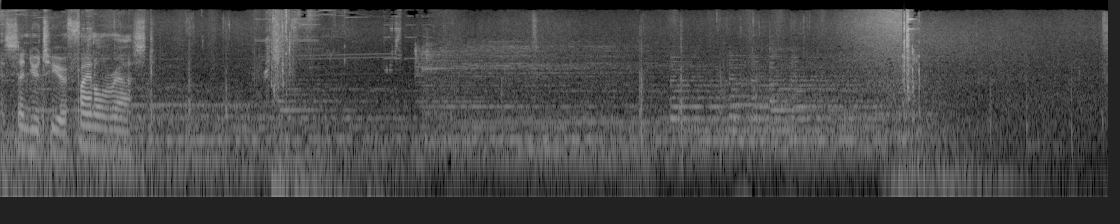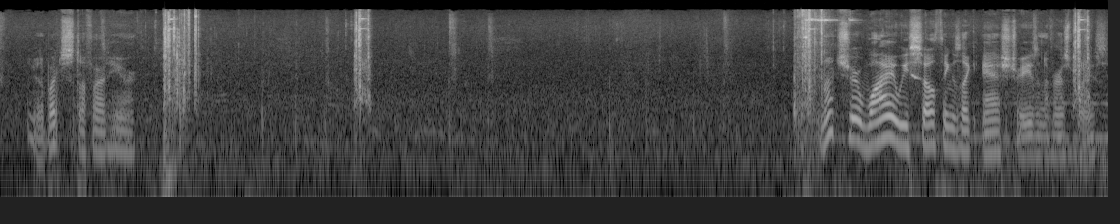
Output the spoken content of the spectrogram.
I send you to your final rest. Got a bunch of stuff out here. Not sure why we sell things like ashtrays in the first place.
